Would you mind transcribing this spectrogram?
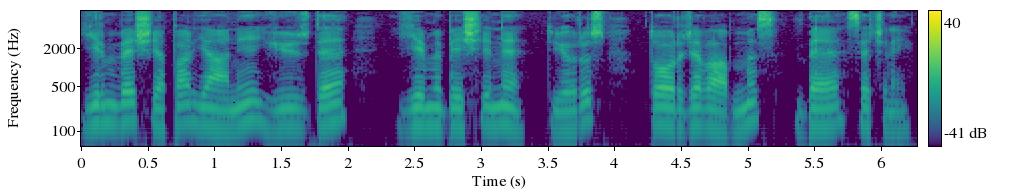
25 yapar. Yani yüzde 25'ini diyoruz. Doğru cevabımız B seçeneği.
